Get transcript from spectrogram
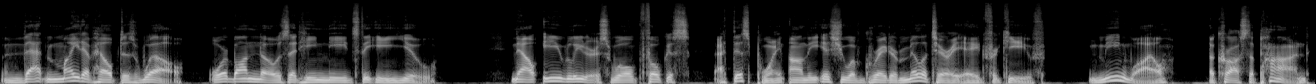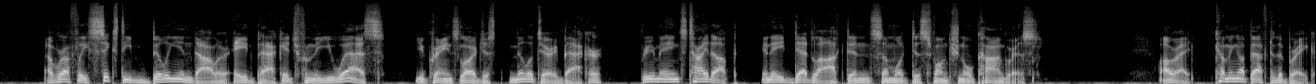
That might have helped as well, Orban knows that he needs the EU. Now, EU leaders will focus at this point on the issue of greater military aid for Kiev. Meanwhile, across the pond, a roughly $60 billion aid package from the U.S., Ukraine's largest military backer, remains tied up in a deadlocked and somewhat dysfunctional Congress. All right, coming up after the break,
